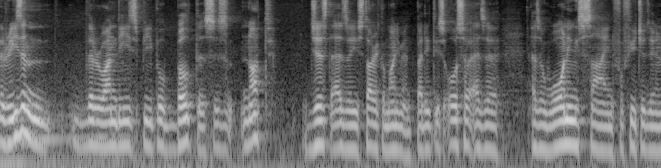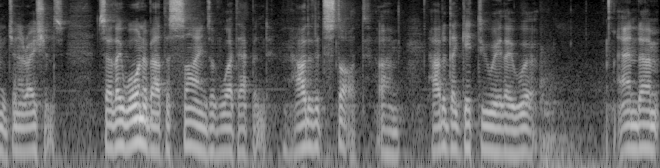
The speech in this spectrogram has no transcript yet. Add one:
the reason the Rwandese people built this is not just as a historical monument, but it is also as a as a warning sign for future generations. So they warn about the signs of what happened. How did it start? Um, how did they get to where they were? And um,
